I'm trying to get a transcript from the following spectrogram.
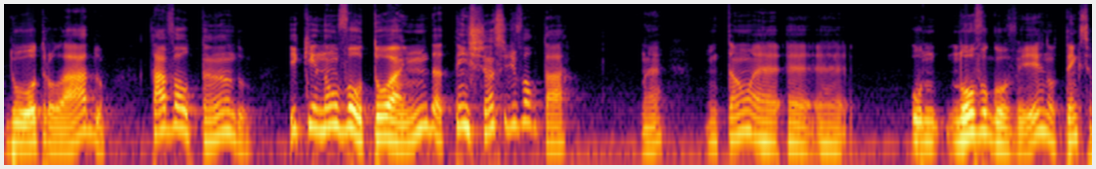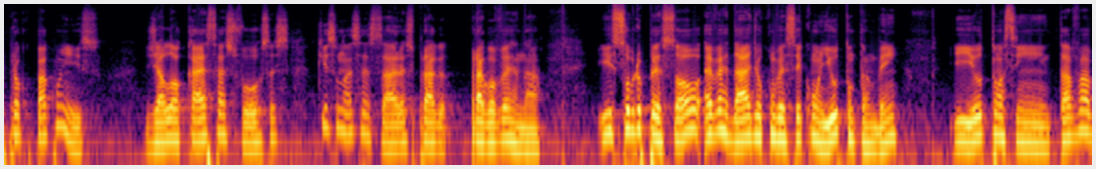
do outro lado, tá voltando e que não voltou ainda tem chance de voltar, né? Então é, é, é o novo governo tem que se preocupar com isso, de alocar essas forças que são necessárias para governar. E sobre o pessoal, é verdade, eu conversei com o Hilton também, e Hilton, assim, estava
